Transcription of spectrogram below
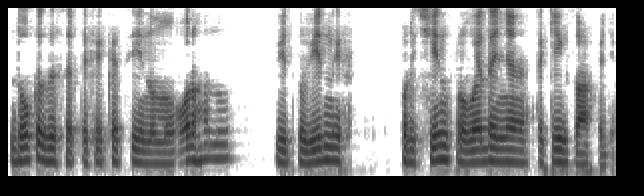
докази сертифікаційному органу відповідних причин проведення таких заходів.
